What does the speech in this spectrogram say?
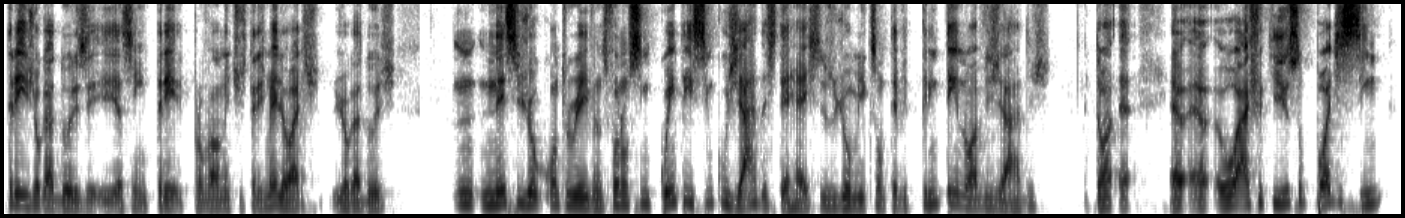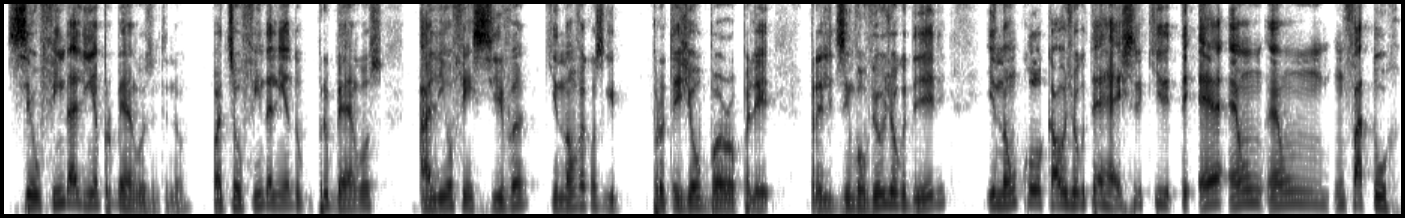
três jogadores e, e assim, três, provavelmente os três melhores jogadores. nesse jogo contra o Ravens foram 55 jardas terrestres, o Joe Mixon teve 39 jardas. Então, é, é, é, eu acho que isso pode sim ser o fim da linha para o Bengals, entendeu? Pode ser o fim da linha para o Bengals, a linha ofensiva que não vai conseguir proteger o Burrow para ele, ele desenvolver o jogo dele e não colocar o jogo terrestre, que te, é, é, um, é um, um fator.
